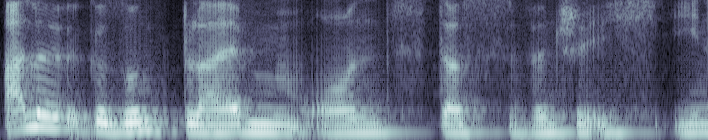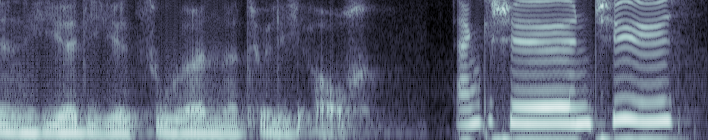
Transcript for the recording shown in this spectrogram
alle gesund bleiben und das wünsche ich Ihnen hier, die hier zuhören, natürlich auch. Dankeschön. Tschüss.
